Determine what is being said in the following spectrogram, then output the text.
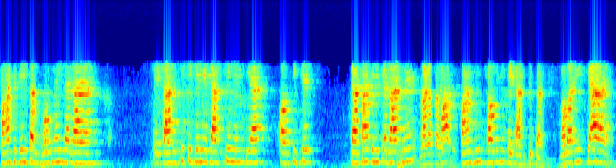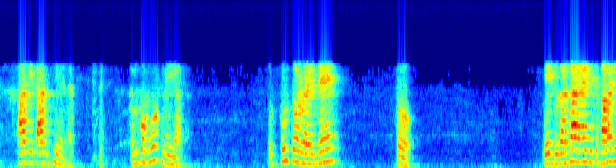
पाँच दिन तक भोग नहीं लगाया। एकादशी के दिन एकादशी नहीं किया और पीछे चार पाँच दिन के बाद में लगातार पाँच दिन छह दिन एकादशी कर। बाबा जी क्या है? आज एकादशी है सर। उनको होश नहीं रहा। तो फूल तोड़ रहे थे तो एक लड़का आया जैसे बाबा जी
